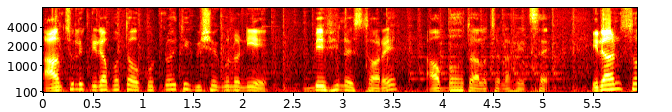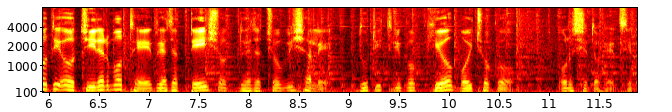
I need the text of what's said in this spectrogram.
আঞ্চলিক নিরাপত্তা ও কূটনৈতিক বিষয়গুলো নিয়ে বিভিন্ন স্তরে অব্যাহত আলোচনা হয়েছে। ইরান, সৌদি ও চীনের মধ্যে দুই হাজার তেইশ ও দুই হাজার চব্বিশ সালে দুটি ত্রিপক্ষীয় বৈঠকও অনুষ্ঠিত হয়েছিল।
